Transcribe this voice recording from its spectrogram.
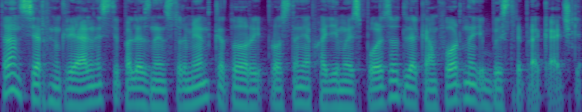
Трансерфинг реальности – полезный инструмент, который просто необходимо использовать для комфортной и быстрой прокачки.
